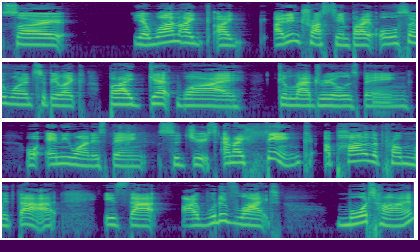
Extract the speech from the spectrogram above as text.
so yeah one i i i didn't trust him but i also wanted to be like but i get why galadriel is being or anyone is being seduced and i think a part of the problem with that is that i would have liked more time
